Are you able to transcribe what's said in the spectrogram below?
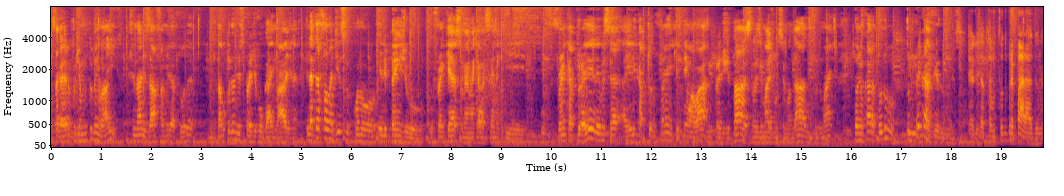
Essa galera podia muito bem lá e finalizar a família toda. Ele tava cuidando disso pra divulgar a imagem, né? Ele até fala disso quando ele prende o, o Frank Castle, né, naquela cena que o Frank captura ele, aí, você, aí ele captura o Frank, ele tem um alarme pra digitar, senão as imagens vão ser mandadas e tudo mais. Então ele é um cara todo, todo precavido com isso. É, Ele já tava todo preparado, né?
